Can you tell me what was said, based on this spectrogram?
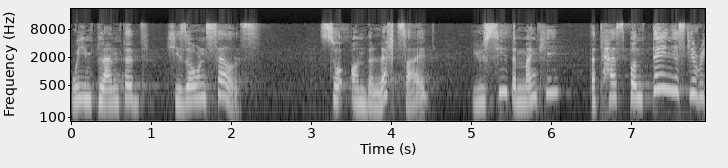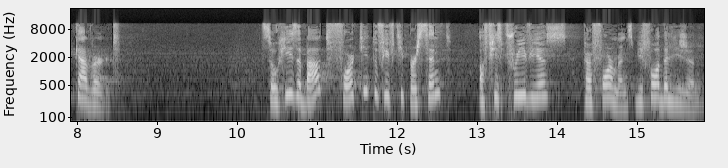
we implanted his own cells. So on the left side, you see the monkey that has spontaneously recovered. So he's about 40 to 50% of his previous performance before the lesion.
